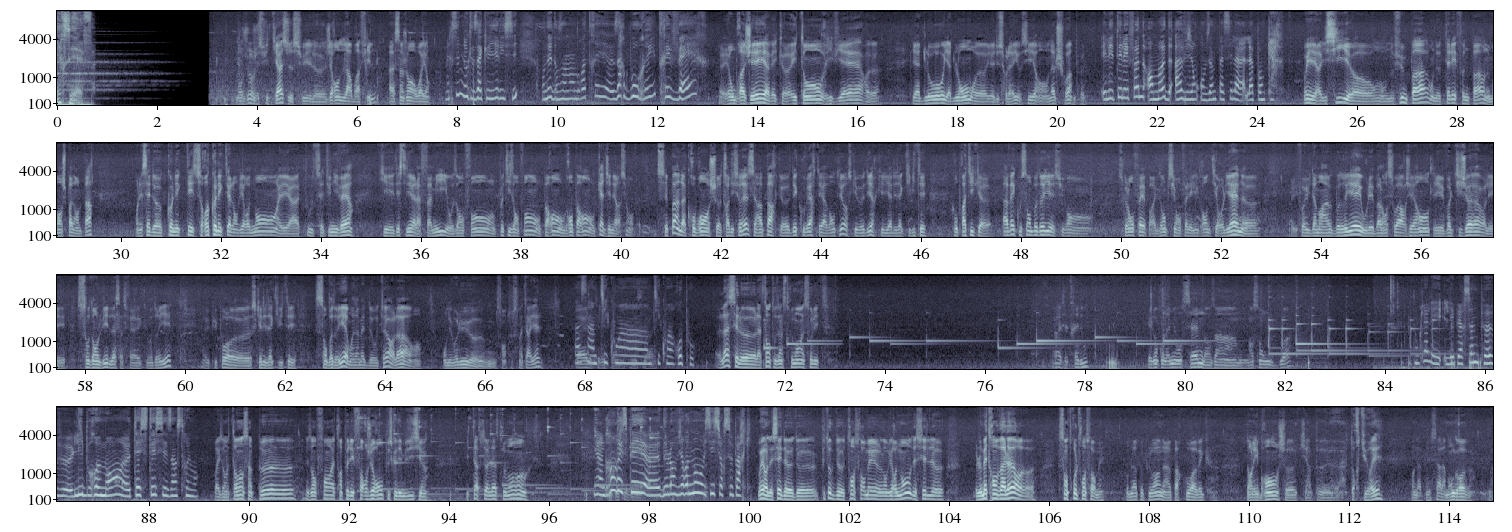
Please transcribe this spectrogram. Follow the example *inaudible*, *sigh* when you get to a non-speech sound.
RCF. Bonjour, je suis Thias, je suis le gérant de l'arbre à fil à Saint-Jean-en-Royan. Merci de nous accueillir ici. On est dans un endroit très euh, arboré, très vert. Et ombragé avec euh, étangs, rivières, euh, il y a de l'eau, il y a de l'ombre, il y a du soleil aussi, on a le choix un peu. Et les téléphones en mode avion. On vient de passer la, la pancarte. Oui, ici on ne fume pas, on ne téléphone pas, on ne mange pas dans le parc. On essaie de connecter, se reconnecter à l'environnement et à tout cet univers qui est destiné à la famille, aux enfants, aux petits-enfants, aux parents, aux grands-parents, aux quatre générations en fait. C'est pas un acrobranche traditionnel, c'est un parc euh, découverte et aventure, ce qui veut dire qu'il y a des activités qu'on pratique euh, avec ou sans baudrier, suivant ce que l'on fait. Par exemple, si on fait les grandes tyroliennes, euh, il faut évidemment un baudrier, ou les balançoires géantes, les voltigeurs, les sauts dans le vide, là ça se fait avec le baudrier. Et puis pour euh, ce qui est des activités sans baudrier, à moins d'un mètre de hauteur, là on, on évolue euh, sans tout ce matériel. Ah, Ouais, c'est un petit coin, un petit coin repos. Là c'est la tente aux instruments insolites. Ouais, c'est très doux. Et donc on l'a mis en scène dans un ensemble de bois. Donc là, les, les personnes peuvent euh, librement tester ces instruments. Ouais, ils ont tendance un peu, les enfants, à être un peu des forgerons plus que des musiciens. Ils tapent sur les instruments. Il y a un grand respect euh, de l'environnement aussi sur ce parc. Oui, on essaie de, de- plutôt que de transformer l'environnement, d'essayer de le, le mettre en valeur euh, sans trop le transformer. Comme là, un peu plus loin, on a un parcours avec euh, dans les branches euh, qui est un peu euh, torturé. On appelait ça la mangrove.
